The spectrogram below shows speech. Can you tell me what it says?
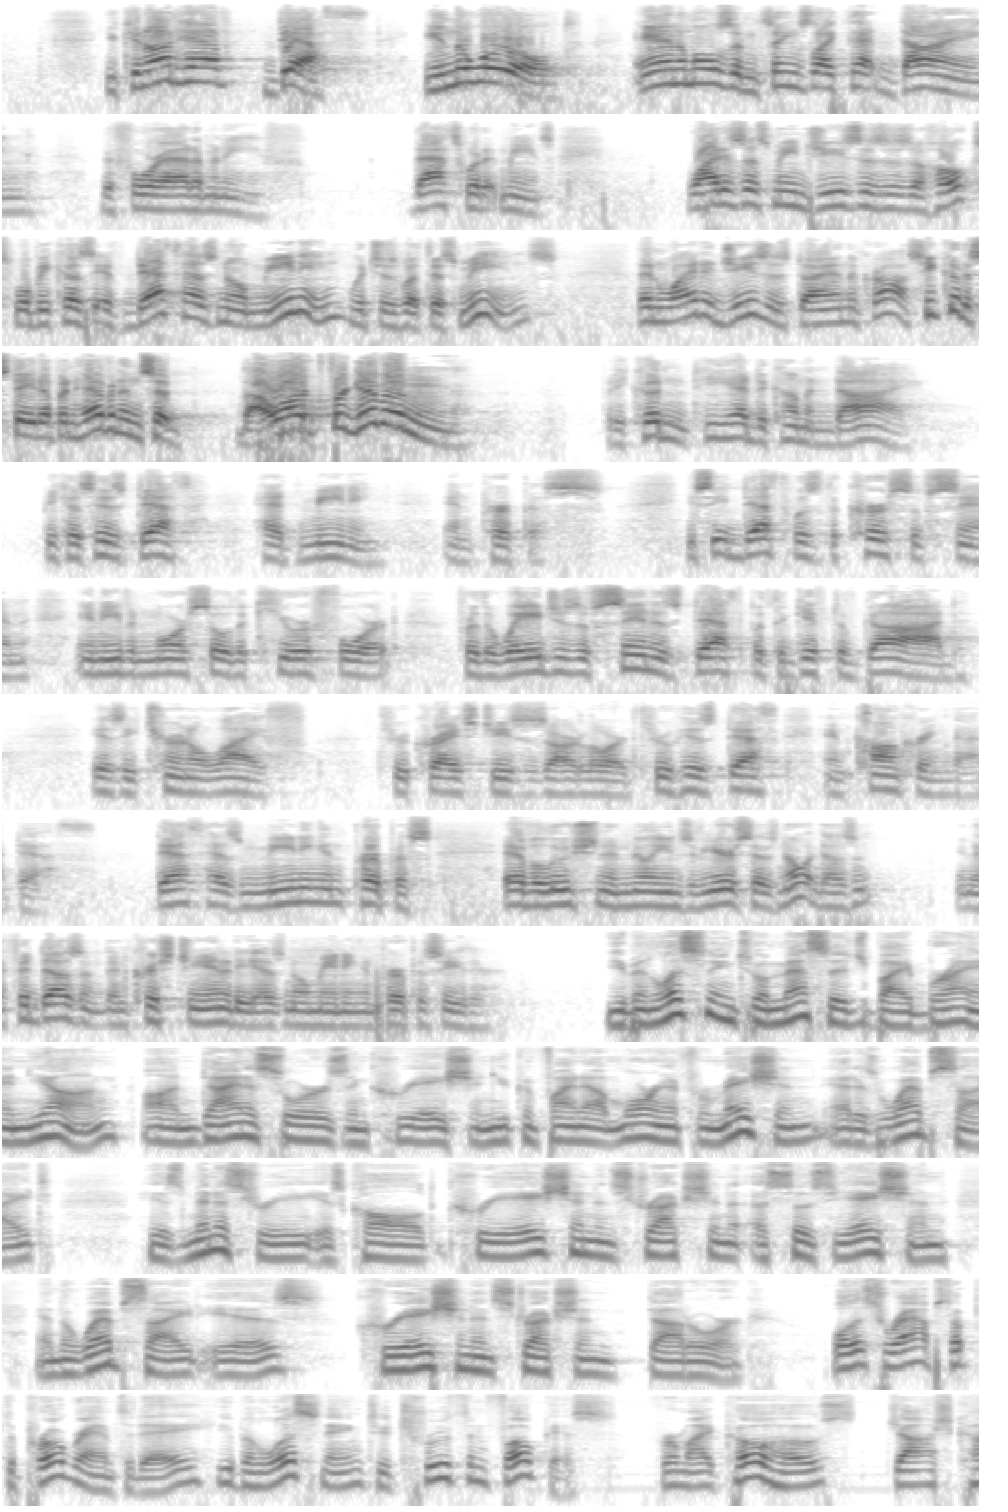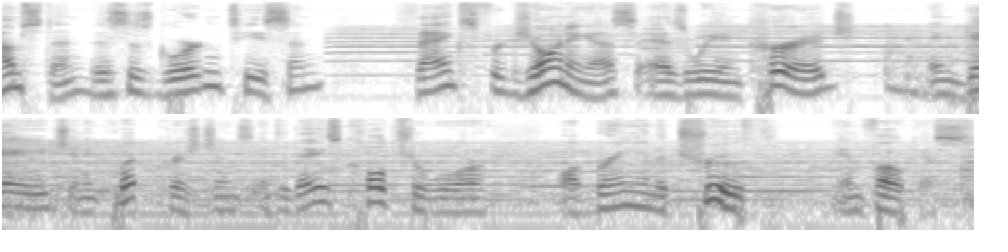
You cannot have death in the world, animals and things like that dying before Adam and Eve. That's what it means. Why does this mean Jesus is a hoax? Well, because if death has no meaning, which is what this means, then why did Jesus die on the cross? He could have stayed up in heaven and said, Thou art forgiven. But he couldn't. He had to come and die because his death had meaning and purpose. You see, death was the curse of sin, and even more so the cure for it. For the wages of sin is death, but the gift of God is eternal life through Christ Jesus our Lord, through his death and conquering that death. Death has meaning and purpose. Evolution in millions of years says, no, it doesn't. And if it doesn't, then Christianity has no meaning and purpose either. You've been listening to a message by Brian Young on dinosaurs and creation. You can find out more information at his website. His ministry is called Creation Instruction Association, and the website is creationinstruction.org. Well, this wraps up the program today. You've been listening to Truth in Focus. For my co host, Josh Cumpston, this is Gordon Thiessen. Thanks for joining us as we encourage, engage, and equip Christians in today's culture war while bringing the truth in focus.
